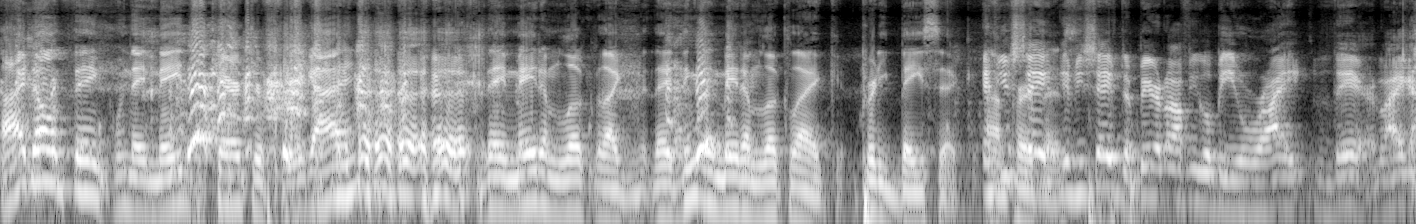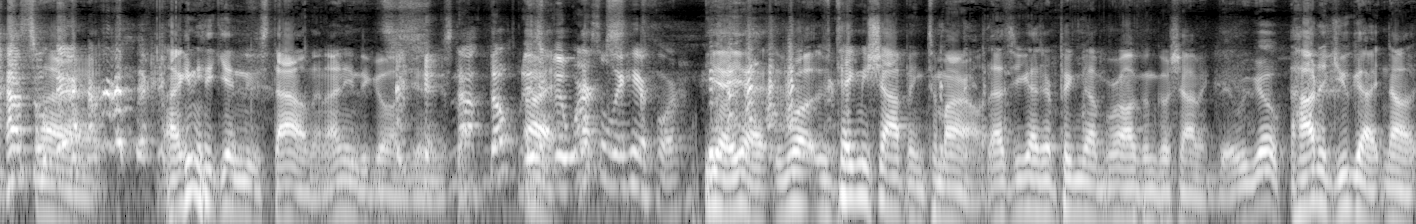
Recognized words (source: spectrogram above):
I don't think when they made the character Free Guy, they made him look like they think they made him look like pretty basic If on you purpose. shave if you shave the beard off, you will be right there. Like I swear. Alright. I need to get a new style then. I need to go and get a new no, style. don't. It, Alright. it works. That's what we're here for. Yeah, yeah. Well, take me shopping tomorrow. That's you guys are picking me up. We're all gonna go shopping. There we go. How did you guys? Now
